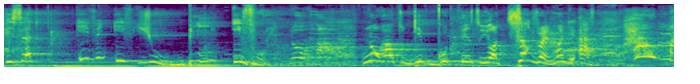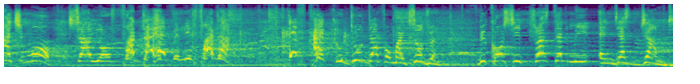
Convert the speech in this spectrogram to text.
he said, even if you being evil how, know how to give good things to your children when they ask, how much more shall your father, heavenly father, if I could do that for my children, because she trusted me and just jumped.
